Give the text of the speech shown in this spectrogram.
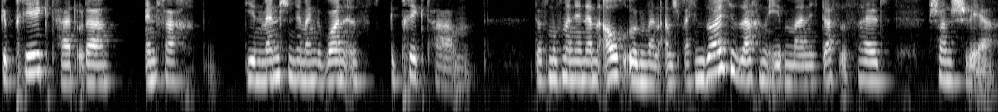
geprägt hat oder einfach den Menschen, der man geworden ist, geprägt haben. Das muss man ja dann auch irgendwann ansprechen. Solche Sachen eben meine ich, das ist halt schon schwer.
